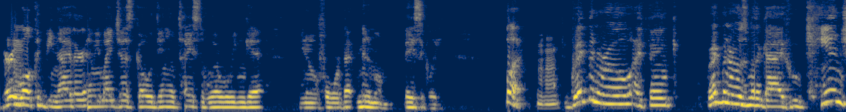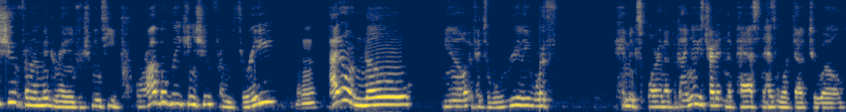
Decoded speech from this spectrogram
very mm-hmm. well could be neither, and we might just go with Daniel Theis, whoever we can get, you know, for vet minimum, basically. But mm-hmm. Greg Monroe, I think Greg Monroe is another guy who can shoot from the mid range, which means he probably can shoot from 3 mm-hmm. I don't know, you know, if it's really worth him exploring that because I know he's tried it in the past and it hasn't worked out too well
